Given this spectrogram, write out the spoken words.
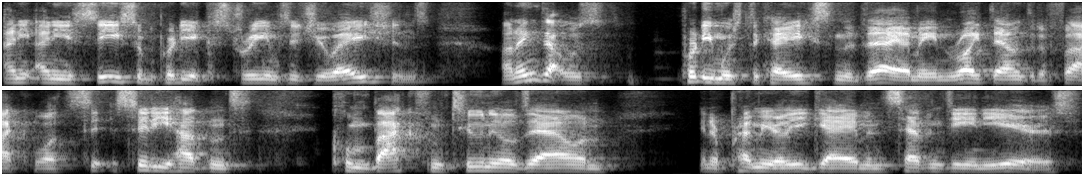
And, and you see some pretty extreme situations. I think that was pretty much the case in the day. I mean, right down to the fact what City hadn't come back from 2 0 down in a Premier League game in 17 years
